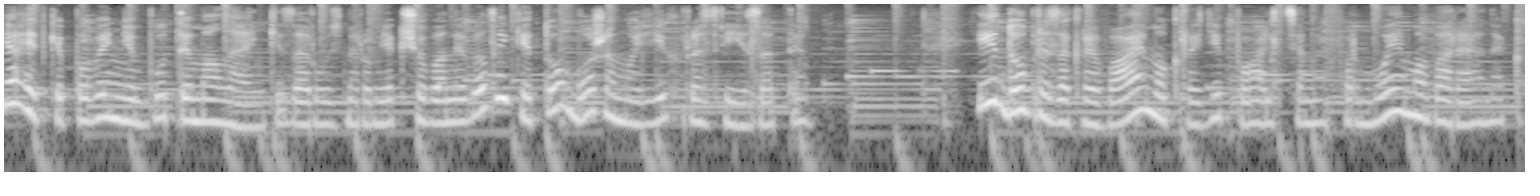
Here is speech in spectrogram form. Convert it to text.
Ягідки повинні бути маленькі за розміром. Якщо вони великі, то можемо їх розрізати. І добре закриваємо краї пальцями, формуємо вареник.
